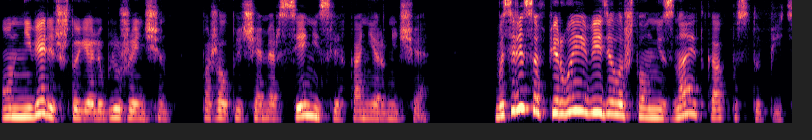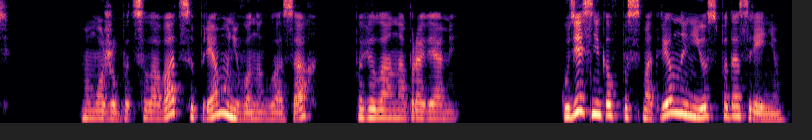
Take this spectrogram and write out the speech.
Он не верит, что я люблю женщин, пожал плечами Арсений, слегка нервничая. Василиса впервые видела, что он не знает, как поступить. Мы можем поцеловаться прямо у него на глазах, повела она бровями. Кудесников посмотрел на нее с подозрением.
